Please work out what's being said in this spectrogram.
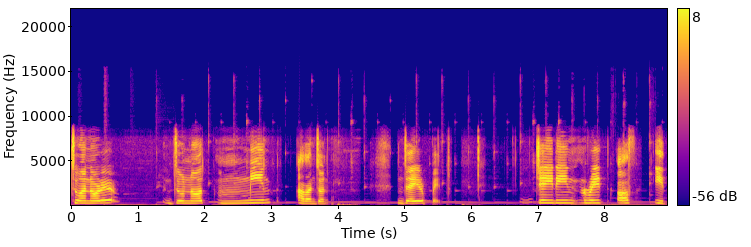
to another do not mean abandon their pet, getting rid of it.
